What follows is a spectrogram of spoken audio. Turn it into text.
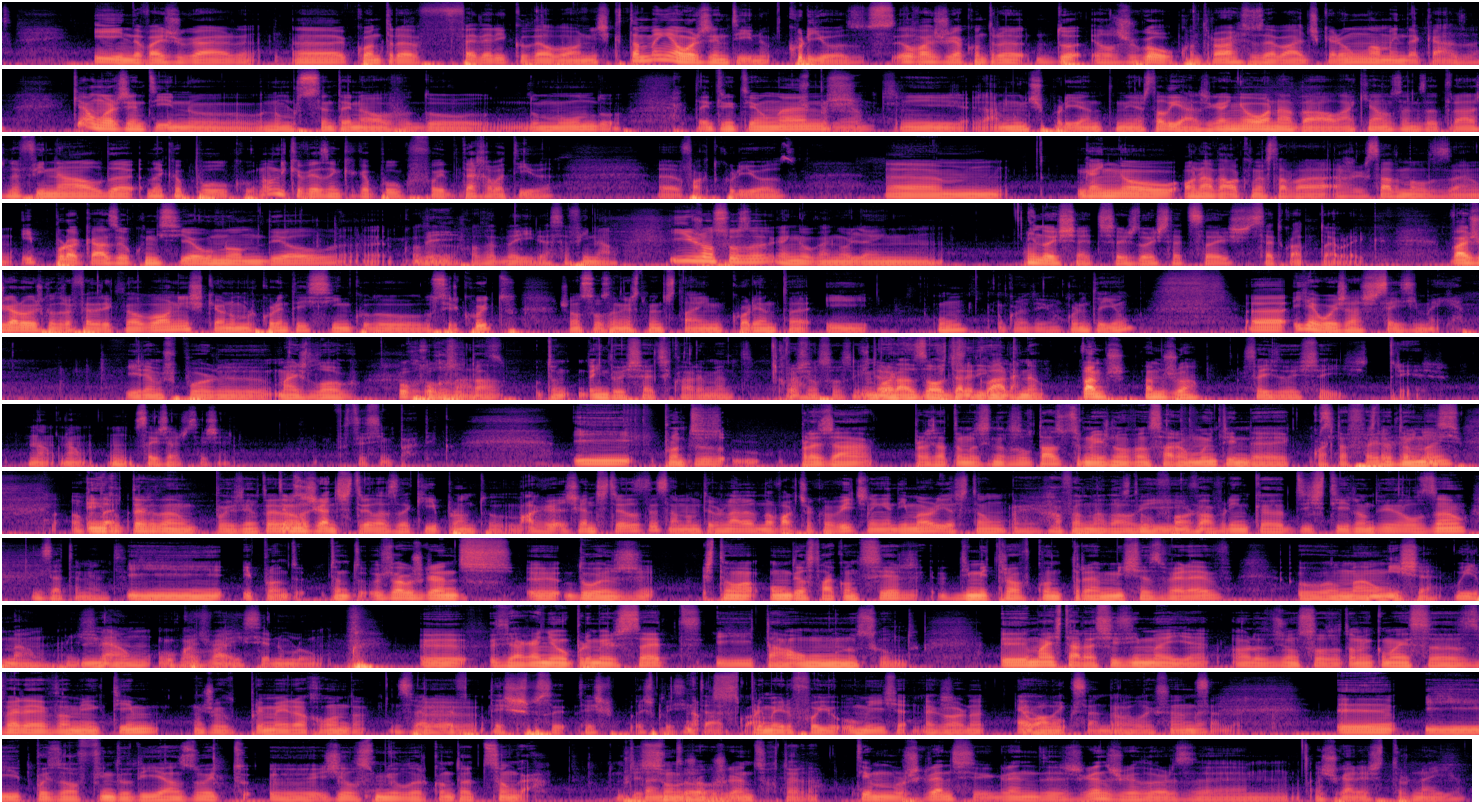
E ainda vai jogar ah, contra Federico Del Bonis, que também é o argentino. Curioso, ele vai jogar contra. do- ele jogou contra o Horácio Zé Balhos, que era um homem da casa, que é um argentino, número 69 do, do mundo, tem 31 anos Experiente. e já muito experiente neste. Aliás, ganhou a Nadal aqui há uns anos atrás na final da, da Acapulco, na única vez em que Acapulco foi de terra batida. Uh, facto curioso. Um, ganhou ao Nadal quando ele estava a regressar de uma lesão e por acaso eu conhecia o nome dele uh, por causa, Daí. por causa daí, dessa final. E o João Souza ganhou, ganhou-lhe em, em 2 sets, 6-2, 7-6, 7-4 tiebreak. Vai jogar hoje contra Federico Del Bonis, que é o número 45 do, do circuito. João Souza neste momento está em 41, Um 41. 41. Uh, e é hoje às 6h30. Iremos pôr eh, mais logo O o resultado. Portanto, em dois sets, claramente. Claro. João. Vitória- Embora as odds digam clara. que não. Vamos, vamos, João. 6, 2, 6, 3. Não, não, um, 6-0, 6-0. Para ser simpático. E pronto, para já, para já estamos assim nos resultados. Os torneios não avançaram muito, ainda é quarta-feira no também. início. Em Rote- Roterdão, pois, em Roterdão. Temos as grandes estrelas aqui, pronto. As grandes estrelas, atenção, não temos nada de Novak Djokovic, nem Andy Murray, estão. eh, Rafael Nadal Estão e fora. Vavrinka desistiram devido à lesão. Exatamente. E, e pronto, portanto, os jogos grandes eh, de hoje estão a- um deles está a acontecer. Dimitrov contra Misha Zverev, o alemão. Misha, o irmão, Misha, não o o que mais vai ser número 1. Um. Eh, já ganhou o primeiro set e está um no segundo. Eh, mais tarde, às 6h30, a hora de João Souza, também começa Zverev Dominic Team, um jogo de primeira ronda. Zverev, Eh, tens que explici- tens que Não, explicitar. qual. primeiro foi o Misha, agora é o Alexander. é o Alexander. Alexander. Eh, e depois, ao fim do dia, às 8, uh, Gilles Müller contra Tsonga. Portanto, são jogos grandes de. Temos grandes, grandes, grandes jogadores a, a jogar este torneio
